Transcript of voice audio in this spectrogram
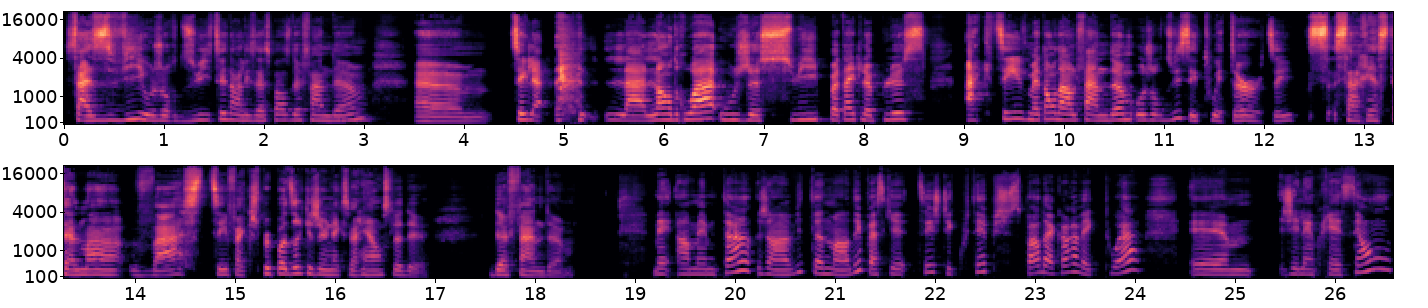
ça se vit aujourd'hui, tu sais, dans les espaces de fandom. Mhm. Euh, tu sais, l'endroit où je suis peut-être le plus active, mettons, dans le fandom aujourd'hui, c'est Twitter, tu sais. Ça reste tellement vaste, tu sais. Fait que je peux pas dire que j'ai une expérience, là, de, de fandom. Mais en même temps, j'ai envie de te demander, parce que, tu sais, je t'écoutais, puis je suis super d'accord avec toi. euh, j'ai l'impression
